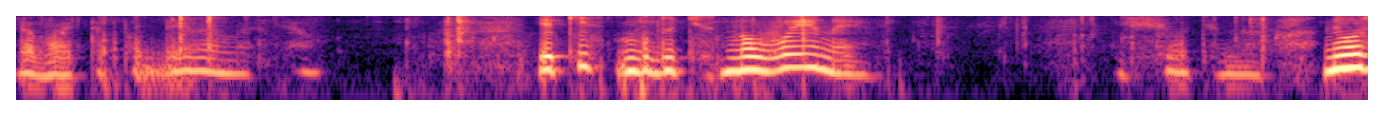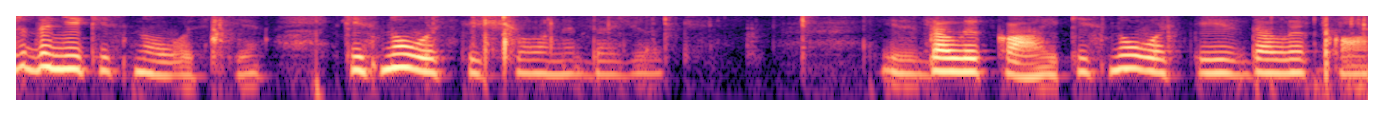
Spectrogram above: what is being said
Давайте подивимося. Якісь будуть новини. Що ти не- Неожидані якісь новості. Якісь новості, що вони дають. Іздалека. Якісь новості іздалека.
